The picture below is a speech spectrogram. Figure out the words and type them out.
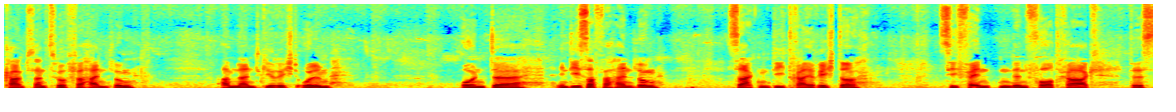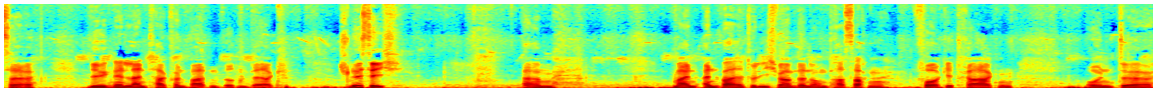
kam es dann zur Verhandlung am Landgericht Ulm. Und äh, in dieser Verhandlung sagten die drei Richter, sie fänden den Vortrag des äh, lügenden Landtag von Baden-Württemberg schlüssig. Ähm, mein Anwalt und ich, haben dann noch ein paar Sachen vorgetragen und äh,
